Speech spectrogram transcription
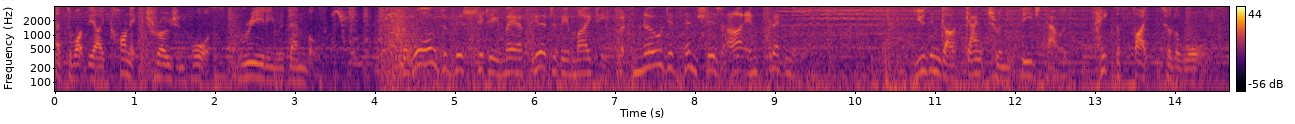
as to what the iconic Trojan horse really resembled. The walls of this city may appear to be mighty, but no defenses are impregnable. Using gargantuan siege towers, take the fight to the walls.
